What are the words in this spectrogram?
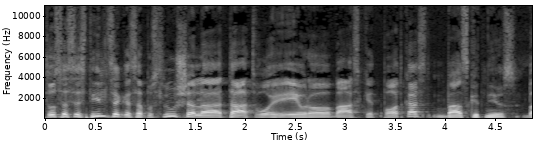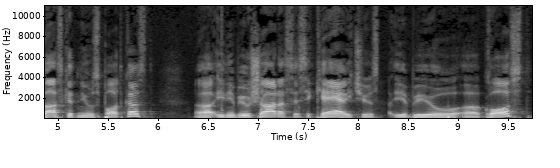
to so se stilce, ki so poslušala ta tvoj Eurobasket podcast, Basket News. Basket News podcast. Uh, in je bil Šaras Jesikevič, je bil uh, gost.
